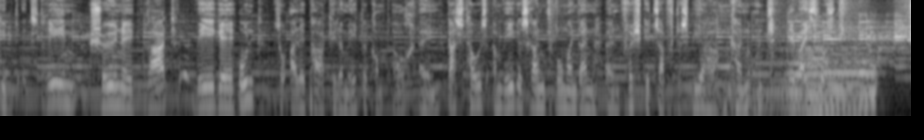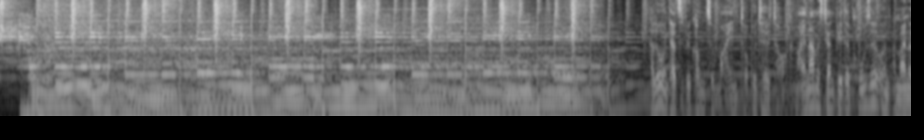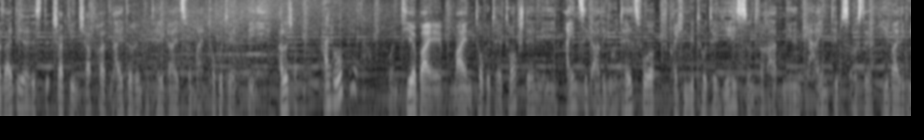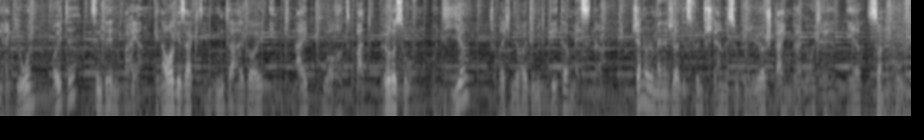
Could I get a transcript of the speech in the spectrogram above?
gibt extrem schöne Radwege und so alle paar Kilometer kommt auch ein Gasthaus am Wegesrand, wo man dann ein frisch gezapftes Bier haben kann und eine Weißwurst. Herzlich willkommen zu Mein Top Hotel Talk. Mein Name ist Jan-Peter Kruse und an meiner Seite hier ist Jacqueline Schaffrath, Leiterin Hotelguides für meintophotel.de. Hallo Jacqueline. Hallo Peter. Und hier bei Mein Top Hotel Talk stellen wir Ihnen einzigartige Hotels vor, sprechen mit Hoteliers und verraten Ihnen Geheimtipps aus der jeweiligen Region. Heute sind wir in Bayern, genauer gesagt im Unterallgäu im Kneipkurort Bad Wörishofen. Und hier sprechen wir heute mit Peter Messner, General Manager des 5-Sterne Superieur Steigenberger Hotel, der Sonnenhof.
